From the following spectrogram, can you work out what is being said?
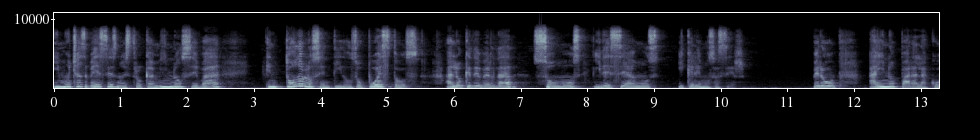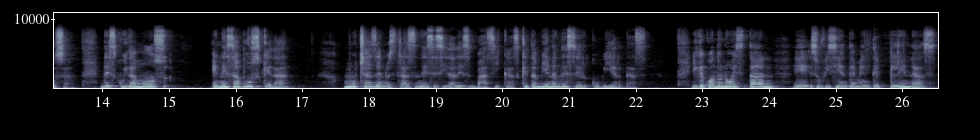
Y muchas veces nuestro camino se va en todos los sentidos opuestos a lo que de verdad somos y deseamos y queremos hacer. Pero ahí no para la cosa. Descuidamos en esa búsqueda muchas de nuestras necesidades básicas que también han de ser cubiertas y que cuando no están eh, suficientemente plenas,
